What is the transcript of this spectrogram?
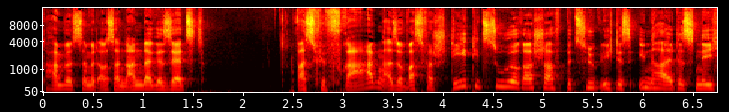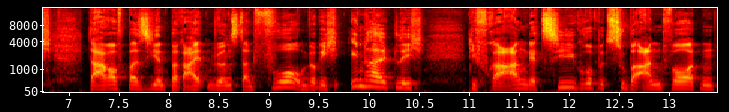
haben wir uns damit auseinandergesetzt, was für Fragen, also was versteht die Zuhörerschaft bezüglich des Inhaltes nicht. Darauf basierend bereiten wir uns dann vor, um wirklich inhaltlich die Fragen der Zielgruppe zu beantworten.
